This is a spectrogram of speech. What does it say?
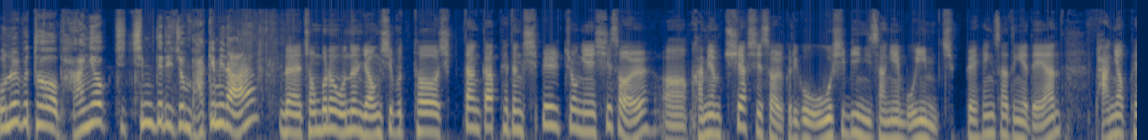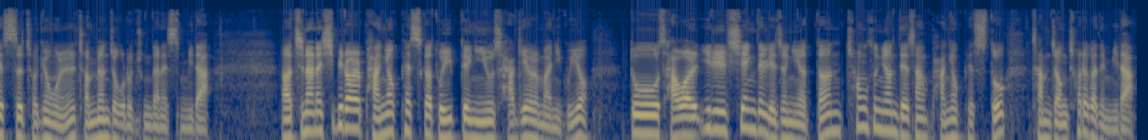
오늘부터 방역 지침들이 좀 바뀝니다. 네, 정부는 오늘 0시부터 식당, 카페 등 11종의 시설, 어, 감염 취약 시설, 그리고 50인 이상의 모임, 집회, 행사 등에 대한 방역 패스 적용을 전면적으로 중단했습니다. 어, 지난해 11월 방역 패스가 도입된 이후 4개월 만이고요. 또 4월 1일 시행될 예정이었던 청소년 대상 방역 패스도 잠정 철회가 됩니다.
